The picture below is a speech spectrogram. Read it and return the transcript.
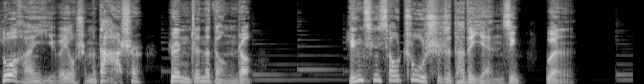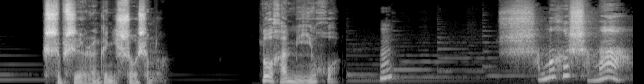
洛寒以为有什么大事认真的等着。林青霄注视着他的眼睛，问：“是不是有人跟你说什么？”洛寒迷惑：“嗯，什么和什么？”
